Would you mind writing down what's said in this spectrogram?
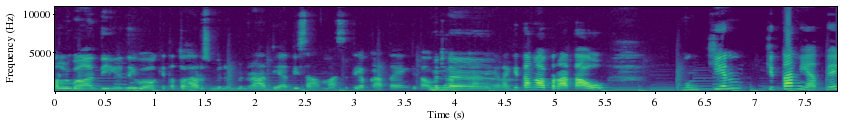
perlu banget diingat nih bahwa kita tuh harus bener-bener hati-hati sama setiap kata yang kita ucapkan ya. karena kita nggak pernah tahu mungkin kita niatnya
